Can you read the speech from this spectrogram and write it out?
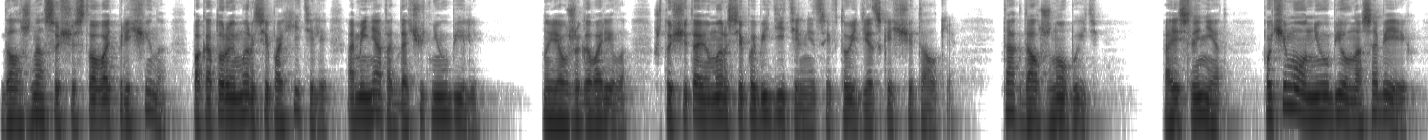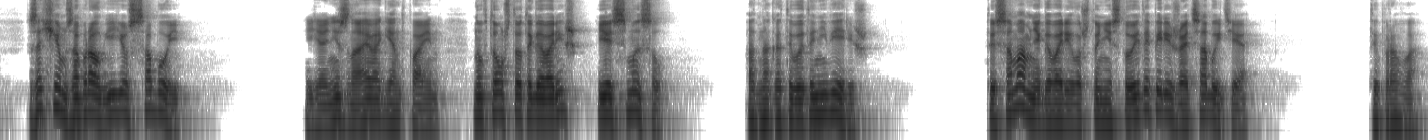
Должна существовать причина, по которой Мерси похитили, а меня тогда чуть не убили. Но я уже говорила, что считаю Мерси победительницей в той детской считалке. Так должно быть. А если нет, почему он не убил нас обеих? Зачем забрал ее с собой? Я не знаю, агент Пайн но в том, что ты говоришь, есть смысл. Однако ты в это не веришь. Ты сама мне говорила, что не стоит опережать события. Ты права.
